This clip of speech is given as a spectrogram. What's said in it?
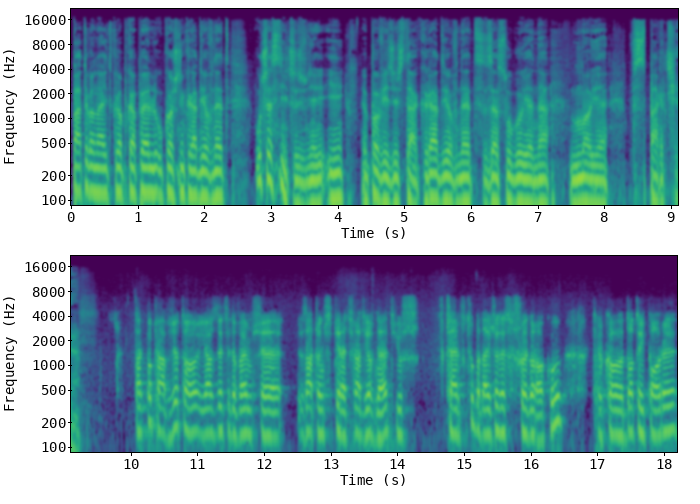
patronite.pl ukośnik Radio Wnet uczestniczyć w niej i powiedzieć tak, Radio Wnet zasługuje na moje wsparcie. Tak po prawdzie, to ja zdecydowałem się zacząć wspierać Radio Wnet już w czerwcu bodajże ze zeszłego roku, tylko do tej pory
